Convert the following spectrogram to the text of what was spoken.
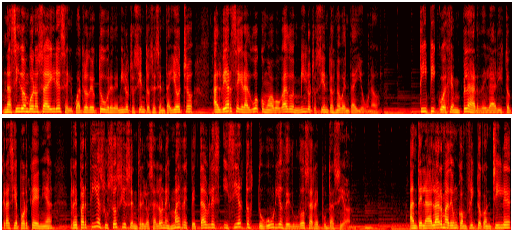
Nacido en Buenos Aires el 4 de octubre de 1868, Alvear se graduó como abogado en 1891. Típico ejemplar de la aristocracia porteña, repartía sus socios entre los salones más respetables y ciertos tugurios de dudosa reputación. Ante la alarma de un conflicto con Chile,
